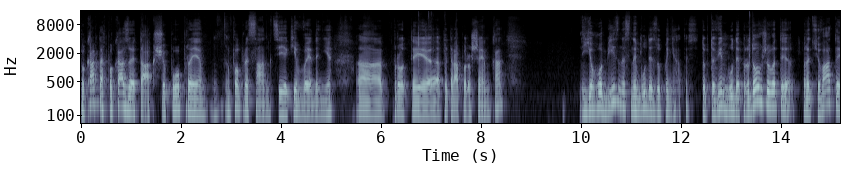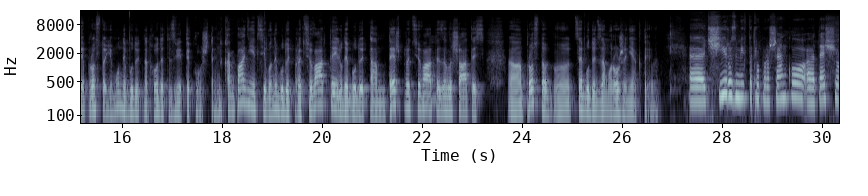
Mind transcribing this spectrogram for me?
По картах показує так, що попри, попри санкції, які введені е, проти Петра Порошенка, його бізнес не буде зупинятись. Тобто він буде продовжувати працювати, просто йому не будуть надходити звідти кошти. Компанії ці вони будуть працювати, люди будуть там теж працювати, залишатись. Е, Просто е, це будуть заморожені активи. Е, Чи розумів Петро Порошенко е, те, що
